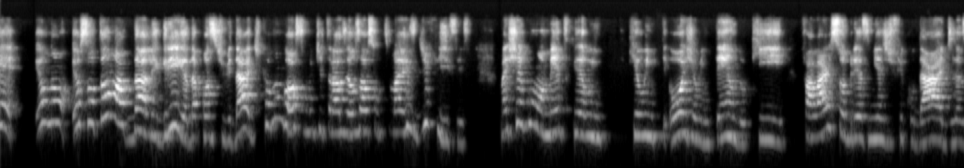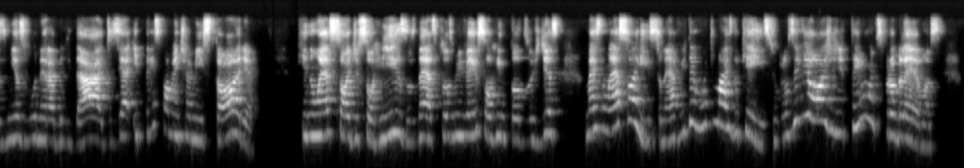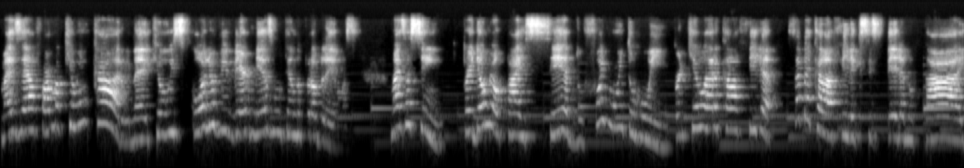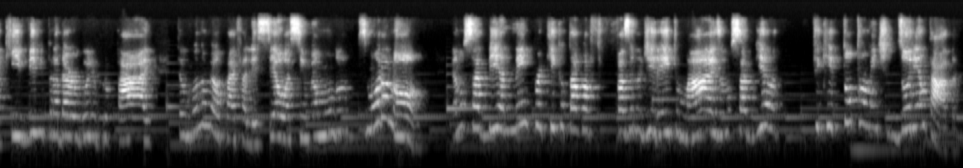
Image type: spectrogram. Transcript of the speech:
eu não, eu sou tão da alegria, da positividade, que eu não gosto muito de trazer os assuntos mais difíceis. Mas chega um momento que eu, que eu hoje eu entendo que falar sobre as minhas dificuldades, as minhas vulnerabilidades e, a, e principalmente a minha história, que não é só de sorrisos, né? As pessoas me veem sorrindo todos os dias, mas não é só isso, né? A vida é muito mais do que isso. Inclusive hoje tem muitos problemas, mas é a forma que eu encaro, né? Que eu escolho viver mesmo tendo problemas. Mas assim, perder o meu pai cedo foi muito ruim, porque eu era aquela filha, sabe aquela filha que se espelha no pai, que vive para dar orgulho pro pai. Então, quando meu pai faleceu, assim, meu mundo desmoronou. Eu não sabia nem por que, que eu estava fazendo direito mais, eu não sabia, fiquei totalmente desorientada.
